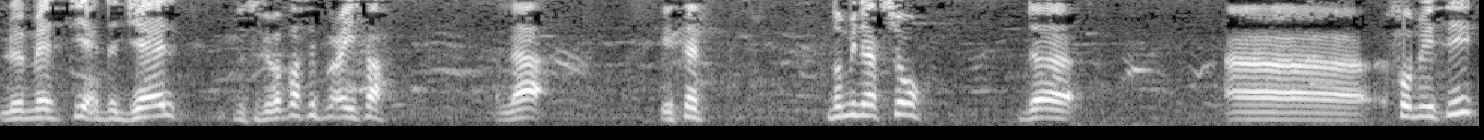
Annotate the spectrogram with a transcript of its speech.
Le Messie de Djel ne se fait pas passer pour Isa. Là, et cette nomination de euh, faux Messie,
